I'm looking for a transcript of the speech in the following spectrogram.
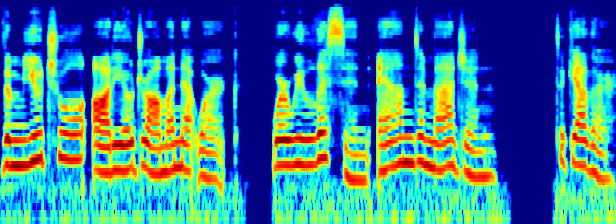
The Mutual Audio Drama Network. where we listen and imagine together.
